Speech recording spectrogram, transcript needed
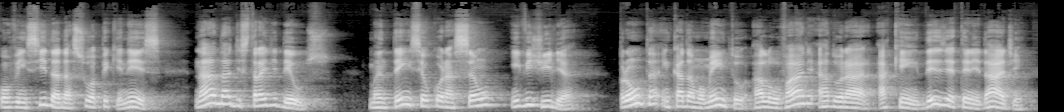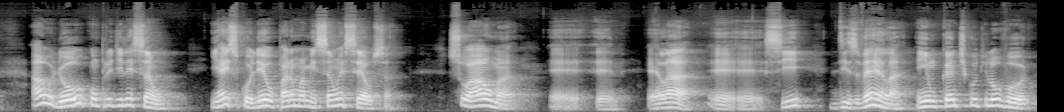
convencida da sua pequenez, nada a distrai de Deus. Mantém seu coração em vigília, pronta em cada momento a louvar e adorar a quem, desde a eternidade, a olhou com predileção e a escolheu para uma missão excelsa. Sua alma, é, é, ela é, é se desvela em um cântico de louvor.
